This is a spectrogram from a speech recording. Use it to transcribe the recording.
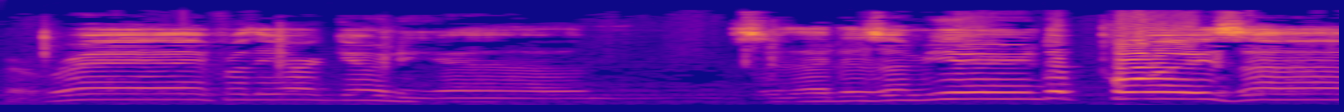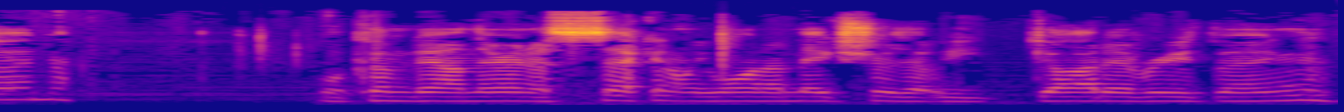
Hooray for the Argonians So that is immune to poison! We'll come down there in a second. We want to make sure that we got everything.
